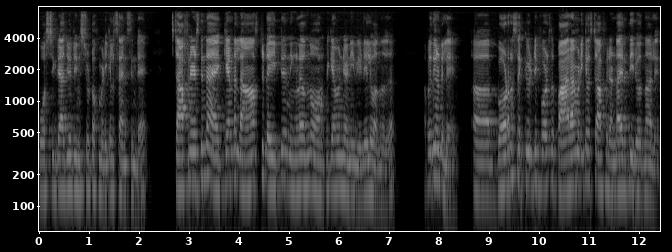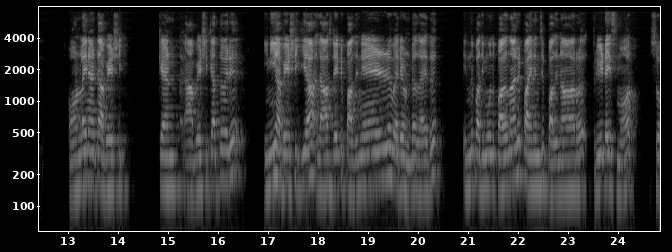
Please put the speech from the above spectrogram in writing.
post graduate institute of medical സയൻസിന്റെ സ്റ്റാഫ് നേഴ്സിന്റെ അയക്കേണ്ട ലാസ്റ്റ് ഡേറ്റ് നിങ്ങളെ ഒന്ന് ഓർമ്മിപ്പിക്കാൻ വേണ്ടിയാണ് ഈ വീഡിയോയിൽ വന്നത്. അപ്പൊ ഇത് കണ്ടില്ലേ? Border security force paramedical staff രണ്ടായിരത്തി ഇരുപത്തിനാല് ഓൺലൈനായിട്ട് അപേക്ഷിക്കാൻ അപേക്ഷിക്കാത്തവര് ഇനി അപേക്ഷിക്കുക. ലാസ്റ്റ് ഡേറ്റ് പതിനേഴ് വരെ ഉണ്ട്. അതായത് ഇന്ന് പതിമൂന്ന് പതിനാല് പതിനഞ്ച് പതിനാറ് ത്രീ ഡേയ്സ് മോർ സോ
